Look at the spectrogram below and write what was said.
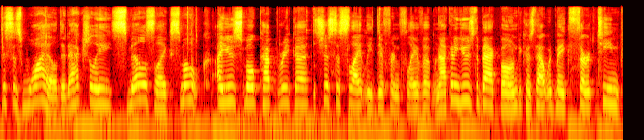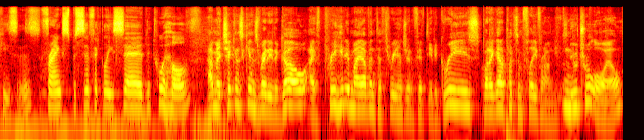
This is wild. It actually smells like smoke. I use smoked paprika. It's just a slightly different flavor. We're not gonna use the backbone because that would make 13 pieces. Frank specifically said 12. I have my chicken skins ready to go. I've preheated my oven to 350 degrees, but I gotta put some flavor on these. Neutral oil.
